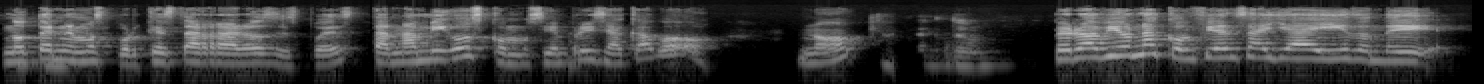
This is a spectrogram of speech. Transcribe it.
No tenemos por qué estar raros después, tan amigos como siempre y se acabó, ¿no? Exacto. Pero había una confianza ya ahí donde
